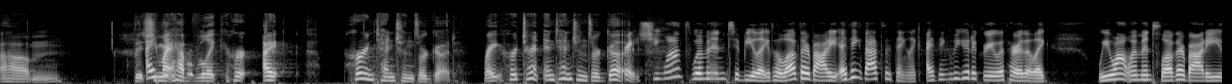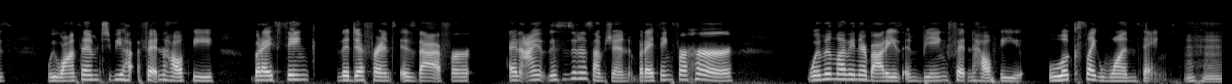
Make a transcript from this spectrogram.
um that I she might have like her i her intentions are good right her intentions are good Right. She wants women to be like to love their body. I think that's the thing. Like I think we could agree with her that like we want women to love their bodies. We want them to be fit and healthy. But I think the difference is that for and I this is an assumption, but I think for her, women loving their bodies and being fit and healthy looks like one thing. mm-hmm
